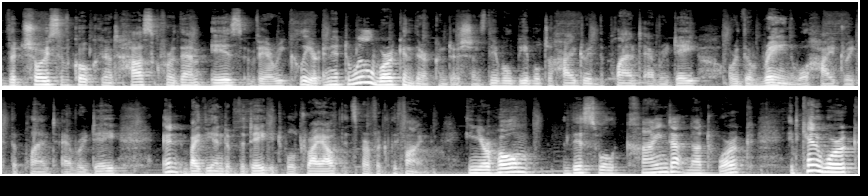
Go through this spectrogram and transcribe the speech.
the choice of coconut husk for them is very clear and it will work in their conditions. They will be able to hydrate the plant every day or the rain will hydrate the plant every day and by the end of the day it will dry out, it's perfectly fine. In your home, this will kinda not work. It can work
